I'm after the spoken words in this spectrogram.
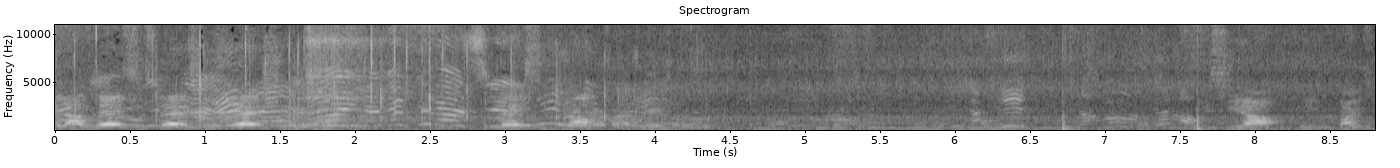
Έλα, θέση, θέση, θέση. Θέση, μπράβο. Σιά, εντάξει.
